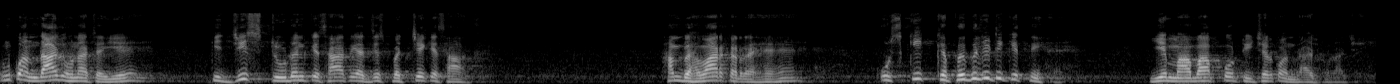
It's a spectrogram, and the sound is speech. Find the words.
उनको अंदाज होना चाहिए कि जिस स्टूडेंट के साथ या जिस बच्चे के साथ हम व्यवहार कर रहे हैं, उसकी कैपेबिलिटी कितनी है? ये माँ बाप को टीचर को अंदाज होना चाहिए।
